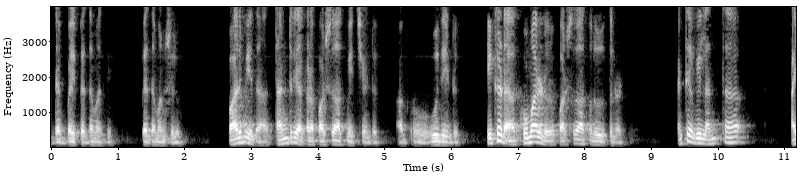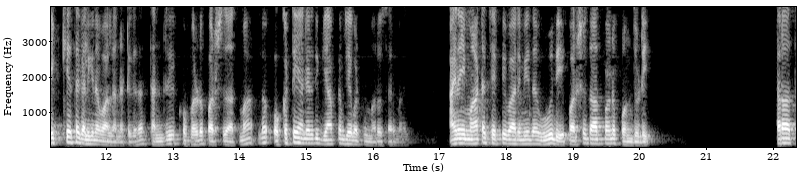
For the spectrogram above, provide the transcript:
డెబ్బై పెద్ద మంది పెద్ద మనుషులు. వారి మీద తండ్రి అక్కడ పరశురాత్మ ఇచ్చిండు ఊదిండు. ఇక్కడ కుమారుడు పరశురాత్మను ఊదుతున్నాడు అంటే వీళ్ళంతా ఐక్యత కలిగిన వాళ్ళు అన్నట్టు కదా? తండ్రి కుమారుడు పరిశుధాత్మలో ఒకటే అనేది జ్ఞాపకం చేయబడుతుంది మరోసారి మనకి. ఆయన ఈ మాట చెప్పి వారి మీద ఊది పరిశుధాత్మను పొందుడి. తర్వాత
